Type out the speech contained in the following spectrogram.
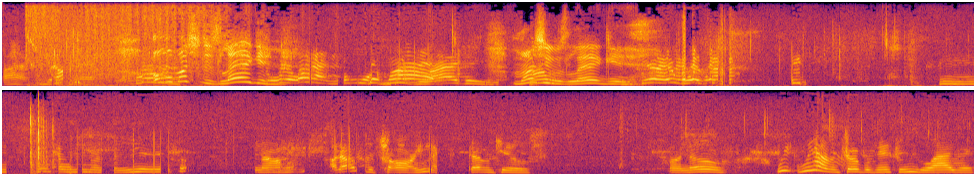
My god. Yeah, Matt. Oh, my shit is lagging. My shit was lagging. Yeah, it was. No, Oh, that was the char. He got seven kills. I know. We we having trouble again 'cause we lagging.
